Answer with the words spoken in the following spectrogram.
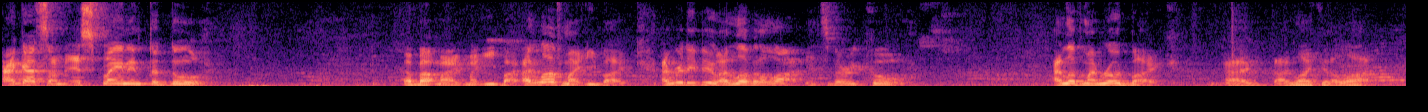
I got some explaining to do about my, my e-bike. I love my e-bike. I really do. I love it a lot. It's very cool. I love my road bike. I, I like it a lot.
